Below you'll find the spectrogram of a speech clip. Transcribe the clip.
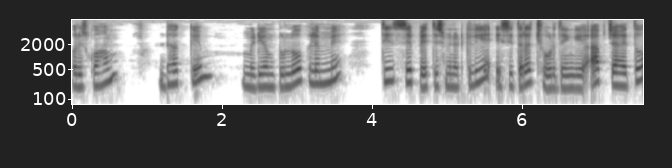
और इसको हम ढक के मीडियम टू लो फ्लेम में तीस से पैंतीस मिनट के लिए इसी तरह छोड़ देंगे। आप चाहे तो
